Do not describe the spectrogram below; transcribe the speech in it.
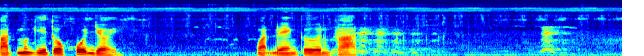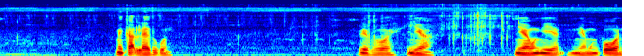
กัดเมื่อกี้ตัวโคตรใหญ่ หวัดแรงเกินขาด ไม่กัดแล้วทุกคน เรียบร้อยเหยื่อเหยื่อมังเอียดเหยื่อมังกร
